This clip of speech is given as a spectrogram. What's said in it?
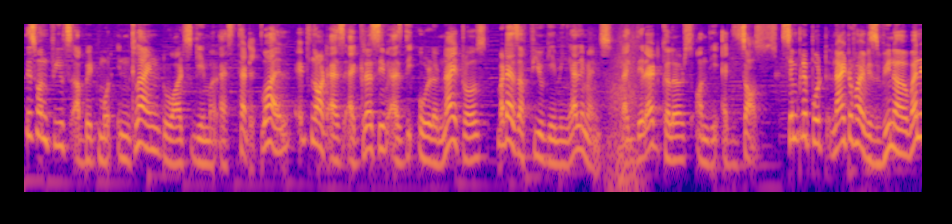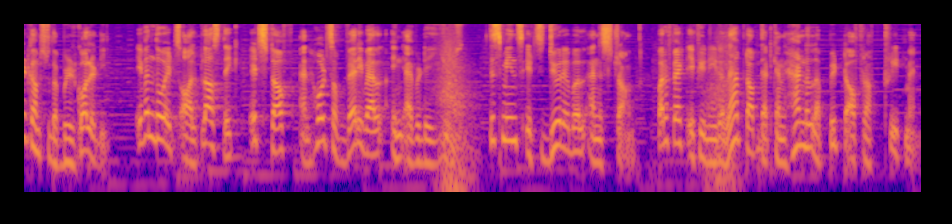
this one feels a bit more inclined towards gamer aesthetic. While it's not as aggressive as the older Nitros, but has a few gaming elements, like the red colors on the exhaust. Simply put, Nitro 5 is winner when it comes to the build quality. Even though it's all plastic, it's tough and holds up very well in everyday use. This means it's durable and strong, perfect if you need a laptop that can handle a bit of rough treatment.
